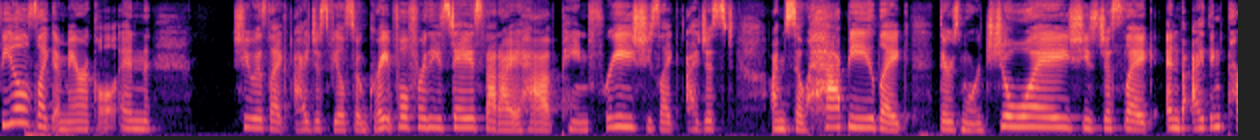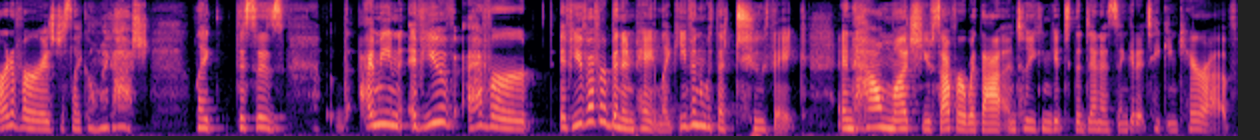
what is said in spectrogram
feels like a miracle. And she was like, I just feel so grateful for these days that I have pain free. She's like, I just, I'm so happy. Like, there's more joy. She's just like, and I think part of her is just like, oh my gosh, like, this is, I mean, if you've ever if you've ever been in pain, like even with a toothache, and how much you suffer with that until you can get to the dentist and get it taken care of,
